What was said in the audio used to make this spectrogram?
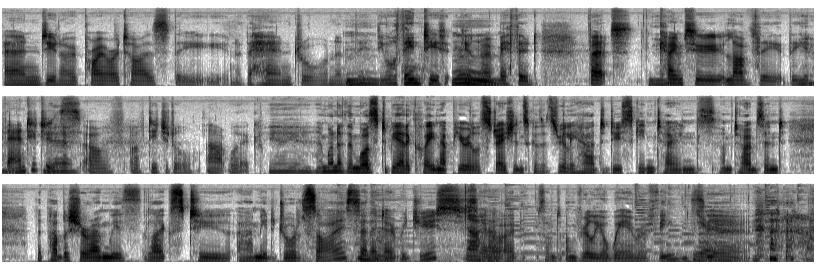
and you know, prioritise the you know the hand drawn and the, the authentic you know Mm. method, but Yeah. came to love the the Yeah, advantages of of digital artwork. Yeah, yeah. And one of them was to be able to clean up your illustrations because it's really hard to do skin tones sometimes. And the publisher I'm with likes to uh, me to draw to size so they don't reduce. Uh-huh. So, I, I'm I'm really aware of things. Yeah. Yeah.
